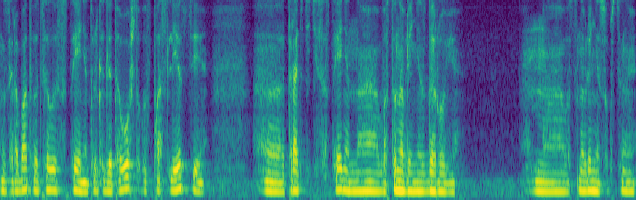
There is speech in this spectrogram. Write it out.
зарабатывая целое состояние только для того, чтобы впоследствии э, тратить эти состояния на восстановление здоровья, на восстановление собственной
